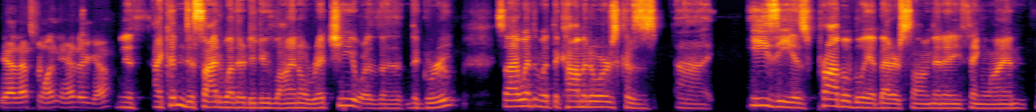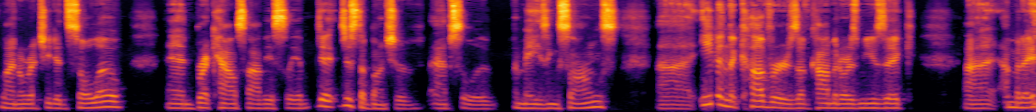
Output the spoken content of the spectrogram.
Yeah, that's one. Yeah, there you go. With I couldn't decide whether to do Lionel Richie or the the group, so I went with the Commodores because uh, "Easy" is probably a better song than anything Lion, Lionel Richie did solo and Brick House, obviously, just a bunch of absolute amazing songs. Uh, even the covers of Commodore's music. Uh, I'm gonna.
